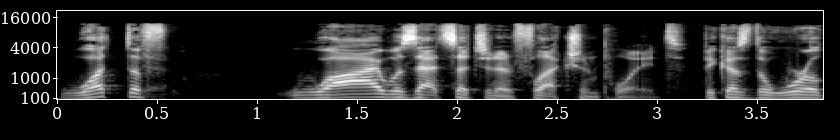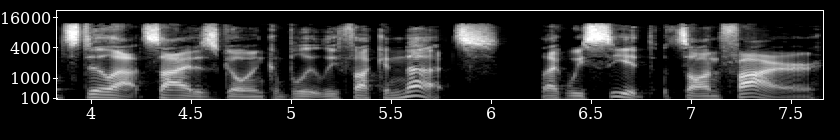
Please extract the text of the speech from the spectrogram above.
What the? F- why was that such an inflection point? Because the world still outside is going completely fucking nuts. Like we see it, it's on fire.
